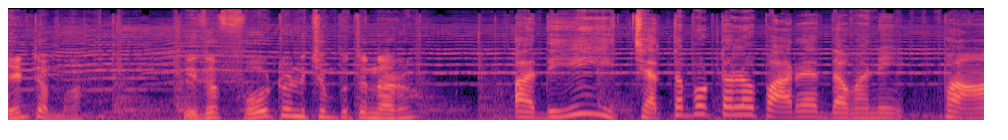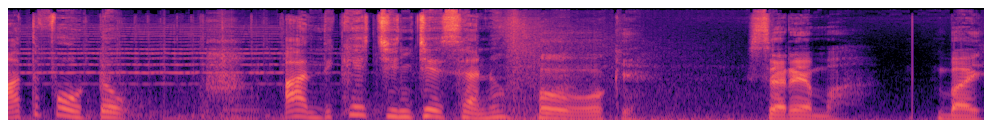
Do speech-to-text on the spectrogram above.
ఏంటమ్మా? ఏదో ఫోటోని చింపుతున్నారు? అది చెత్తబుట్టలో పారేద్దామని పాత ఫోటో. అందుకే చించేశాను. ఓకే. సరే అమ్మా. బాయ్.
